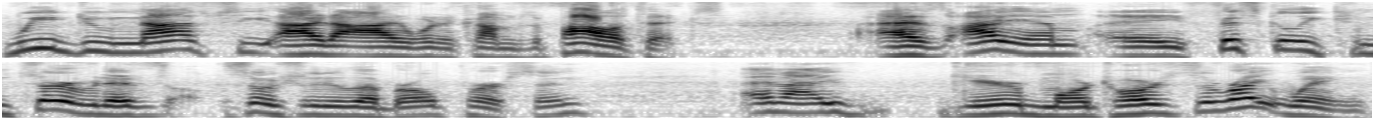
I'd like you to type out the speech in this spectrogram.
We do not see eye to eye when it comes to politics. As I am a fiscally conservative, socially liberal person, and I gear more towards the right wing,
